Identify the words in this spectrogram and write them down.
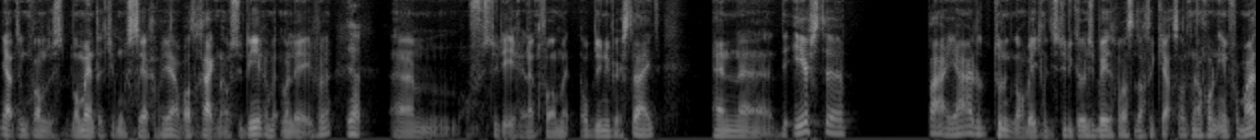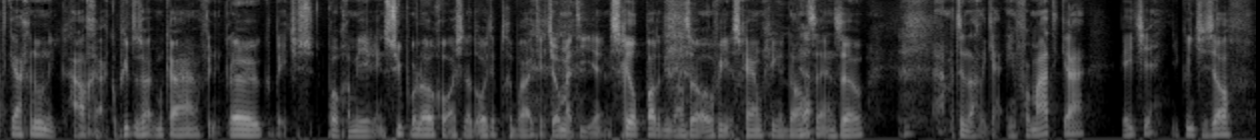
ja, toen kwam dus het moment dat je moest zeggen van ja, wat ga ik nou studeren met mijn leven? Ja. Ehm, of studeren in elk geval met, op de universiteit. En eh, de eerste paar jaar, toen ik nog een beetje met die studiekeuze bezig was, dacht ik, ja, zal ik nou gewoon informatica gaan doen? Ik haal graag computers uit elkaar, vind ik leuk. Een beetje programmeren in Superlogo, als je dat ooit hebt gebruikt, weet je wel, met die eh, schildpadden die dan zo over je scherm gingen dansen en zo. Ja, maar toen dacht ik, ja, informatica, weet je, je kunt jezelf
